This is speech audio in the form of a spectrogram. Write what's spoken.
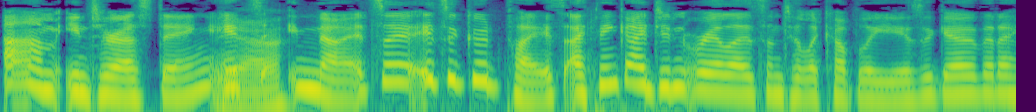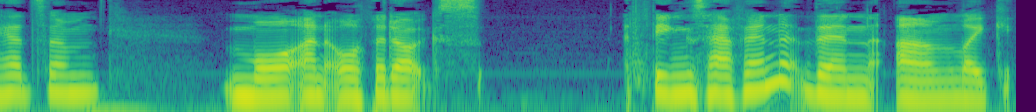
Um, interesting. It's Yeah. no, it's a it's a good place. I think I didn't realize until a couple of years ago that I had some more unorthodox things happen than um like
